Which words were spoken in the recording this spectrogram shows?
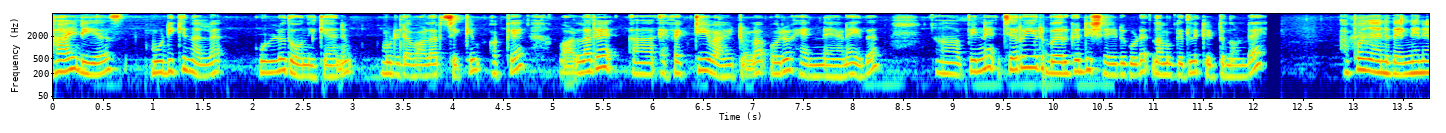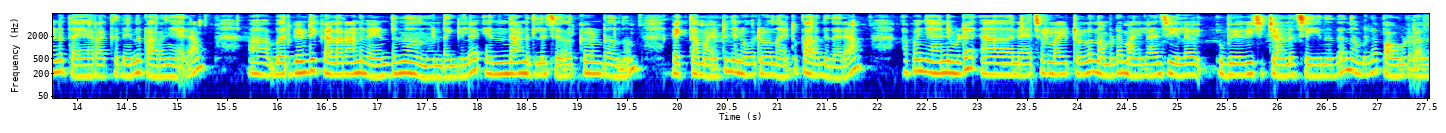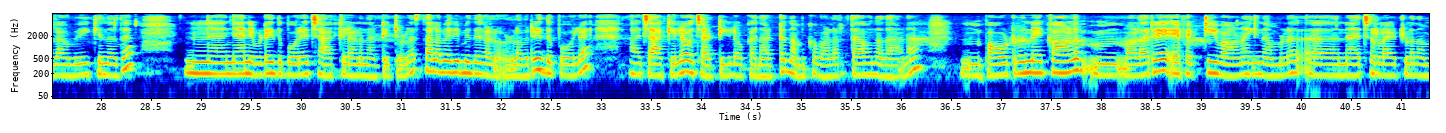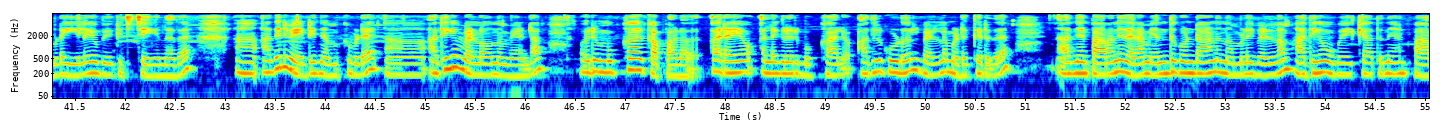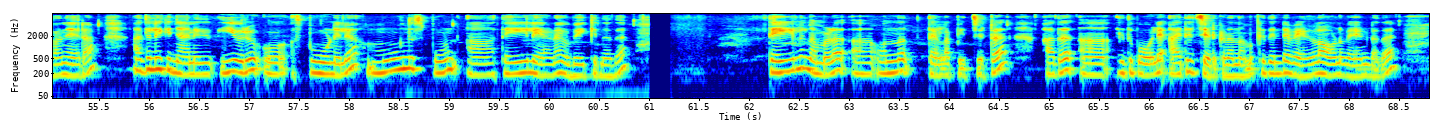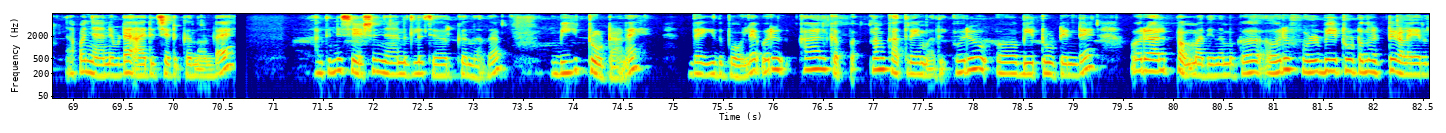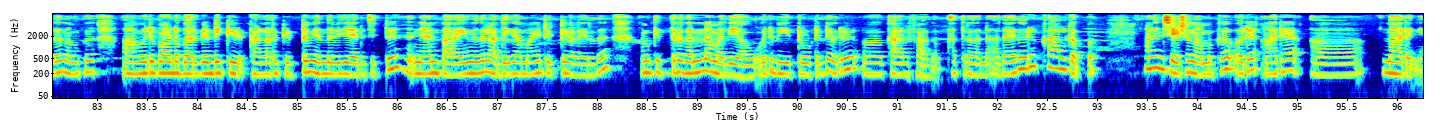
Hi dears മുടിക്ക് നല്ല ഉള്ളു തോന്നിക്കാനും മുടിയുടെ വളർച്ചയ്ക്കും ഒക്കെ വളരെ എഫക്റ്റീവായിട്ടുള്ള ഒരു എണ്ണയാണ് ഇത്. പിന്നെ ചെറിയൊരു ബർഗഡി ഷെയ്ഡ് കൂടെ നമുക്കിതിൽ കിട്ടുന്നുണ്ട്. അപ്പോൾ ഞാനിത് എങ്ങനെയാണ് തയ്യാറാക്കുന്നതെന്ന് പറഞ്ഞുതരാം. ബർഗണ്ടി കളറാണ് വേണ്ടുന്നതെന്നുണ്ടെങ്കിൽ എന്താണ് ഇതിൽ ചേർക്കേണ്ടതെന്നും വ്യക്തമായിട്ട് ഞാൻ ഓരോന്നായിട്ട് പറഞ്ഞു തരാം അപ്പോൾ ഞാനിവിടെ നാച്ചുറലായിട്ടുള്ള നമ്മുടെ മൈലാഞ്ചി ഇല ഉപയോഗിച്ചിട്ടാണ് ചെയ്യുന്നത്. നമ്മൾ പൗഡറല്ല ഉപയോഗിക്കുന്നത്. ഞാനിവിടെ ഇതുപോലെ ചാക്കിലാണ് നട്ടിട്ടുള്ള സ്ഥലപരിമിതികളുള്ളവർ ഇതുപോലെ ചാക്കിലോ ചട്ടിയിലോ ഒക്കെ നട്ട് നമുക്ക് വളർത്താവുന്നതാണ്. പൗഡറിനേക്കാളും വളരെ എഫക്റ്റീവാണ് ഈ നമ്മൾ നാച്ചുറലായിട്ടുള്ള നമ്മുടെ ഇല ഉപയോഗിച്ച് ചെയ്യുന്നത്. ആ, അതിന് വേണ്ടി നമുക്കിവിടെ അധികം വെള്ളമൊന്നും വേണ്ട. ഒരു മുക്കാൽ അളവ് അരയോ അല്ലെങ്കിൽ ഒരു മുക്കാലോ അതിൽ കൂടുതൽ വെള്ളം എടുക്കരുത്. അത് ഞാൻ പറഞ്ഞു തരാം. എന്തുകൊണ്ടാണ് നമ്മൾ ഈ വെള്ളം അധികം ഉപയോഗിക്കാത്തതെന്ന് ഞാൻ പറഞ്ഞുതരാം അതിലേക്ക് ഞാൻ ഈ- ഒരു സ്പൂണിൽ മൂന്ന് സ്പൂൺ തേയിലയാണ് ഉപയോഗിക്കുന്നത്. തേയില നമ്മൾ ഒന്ന് തിളപ്പിച്ചിട്ട് അത് ഇതുപോലെ അരിച്ചെടുക്കണം. നമുക്കിതിന്റെ വെള്ളമാണ് വേണ്ടത്. അപ്പോൾ ഞാനിവിടെ അരിച്ചെടുക്കുന്നുണ്ട്. അതിനുശേഷം ഞാനിതിൽ ചേർക്കുന്നത് ബീട്രൂട്ടാണേ. ഇതുപോലെ ഒരു കാൽ കപ്പ്. നമുക്ക് അത്രയും മതി. ഒരു ബീട്രൂട്ടിന്റെ ഒരല്പം മതി. നമുക്ക് ഒരു ഫുൾ ബീട്രൂട്ടൊന്നും ഇട്ട് കളയരുത്. നമുക്ക് ഒരുപാട് ബർഗണ്ടി കളർ കിട്ടും എന്ന് വിചാരിച്ചിട്ട് ഞാൻ പറയുന്നതിൽ അധികമായിട്ട് ഇട്ട് കളയരുത്. നമുക്ക് ഇത്ര തന്നെ മതിയാവും. ഒരു ബീട്രൂട്ടിന്റെ ഒരു ആ, കാൽ ഭാഗം അത്ര തന്നെ. അതായത് ഒരു കാൽ കപ്പ്. അതിനുശേഷം നമുക്ക് ഒരു അര നാരങ്ങ.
